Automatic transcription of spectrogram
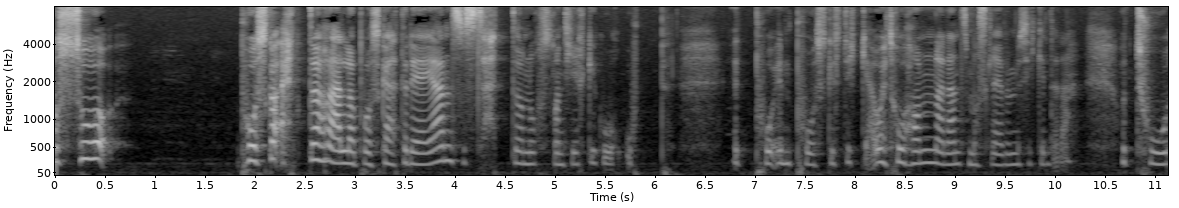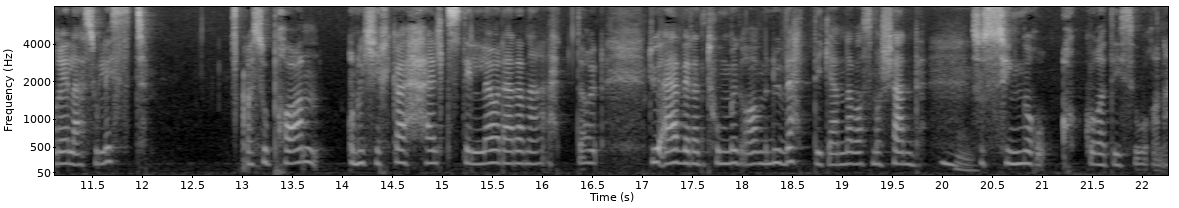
Og så Påska etter, eller påska etter det igjen, så setter Nordstrand kirkekor opp et på, en påskestykke. Og jeg tror han er den som har skrevet musikken til det. Og Toril er solist og er sopran. Og når kirka er helt stille, og det er den der etter Du er ved den tomme grav, men du vet ikke ennå hva som har skjedd. Så synger hun akkurat disse ordene.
